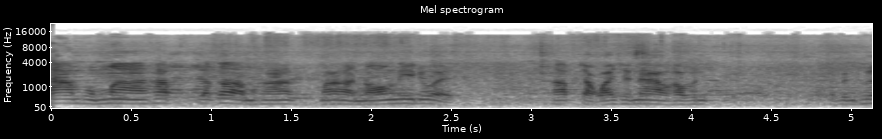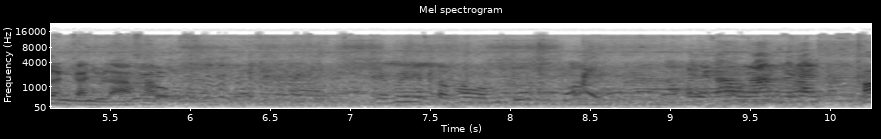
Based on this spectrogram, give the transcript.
ตามผมมาครับ แล้วก็มามาหาน้องนี่ด้วย ครับจากไวชแนลครับจะเป็นเพื่อนกันอยู่แล้วครับ ถ้า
